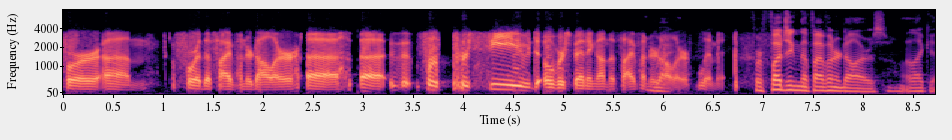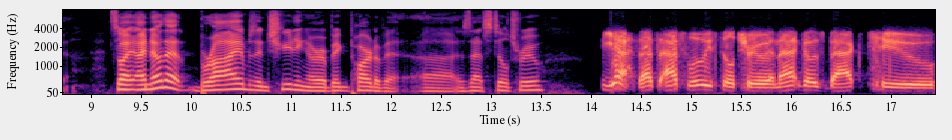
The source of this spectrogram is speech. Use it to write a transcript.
for um, for the $500 uh, uh, for perceived overspending on the $500 limit. For fudging the five hundred dollars. I like it. So I, I know that bribes and cheating are a big part of it. Uh, is that still true? Yeah, that's absolutely still true, and that goes back to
